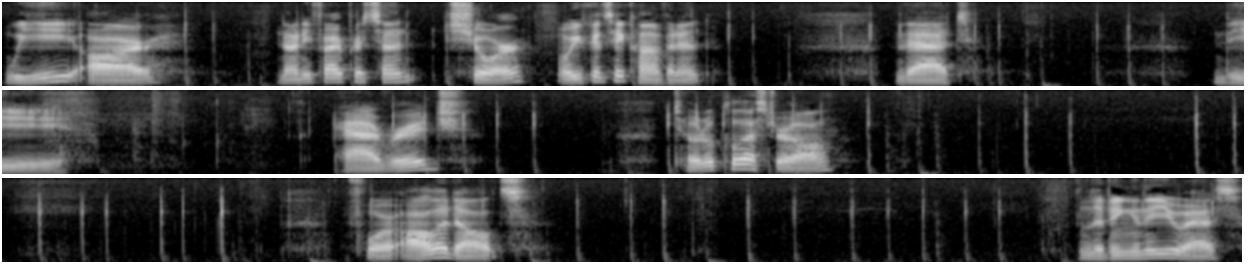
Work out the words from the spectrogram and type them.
We are 95% sure, or you could say confident, that the average total cholesterol for all adults living in the US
